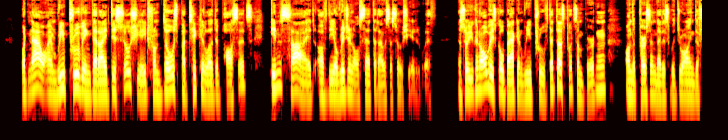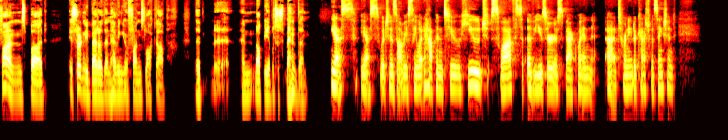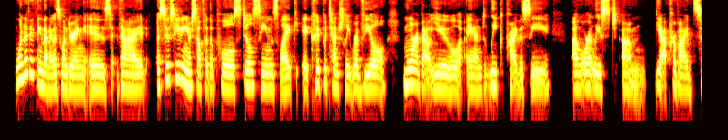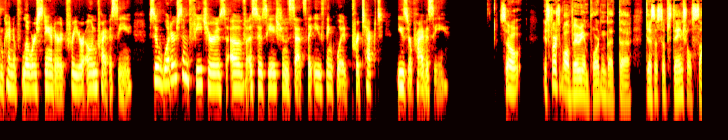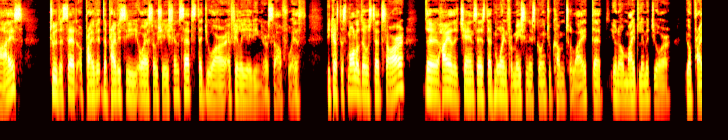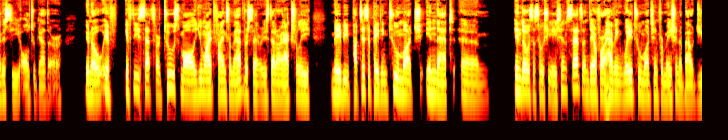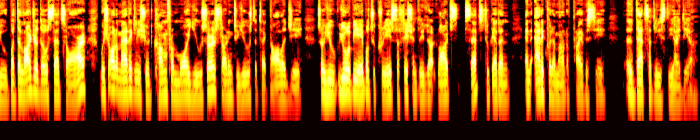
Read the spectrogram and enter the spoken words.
but now I'm reproving that I dissociate from those particular deposits inside of the original set that I was associated with. And so you can always go back and reprove. That does put some burden on the person that is withdrawing the funds, but it's certainly better than having your funds locked up that uh, and not be able to spend them. Yes, yes, which is obviously what happened to huge swaths of users back when uh, Tornado Cash was sanctioned. One other thing that I was wondering is that associating yourself with a pool still seems like it could potentially reveal more about you and leak privacy, um, or at least, um, yeah, provide some kind of lower standard for your own privacy. So, what are some features of association sets that you think would protect user privacy? So, it's first of all very important that uh, there's a substantial size to the set of private the privacy or association sets that you are affiliating yourself with because the smaller those sets are the higher the chance is that more information is going to come to light that you know might limit your your privacy altogether you know, if, if these sets are too small, you might find some adversaries that are actually maybe participating too much in that, um, in those association sets and therefore having way too much information about you. But the larger those sets are, which automatically should come from more users starting to use the technology. So you, you will be able to create sufficiently large sets to get an, an adequate amount of privacy. Uh, that's at least the idea.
